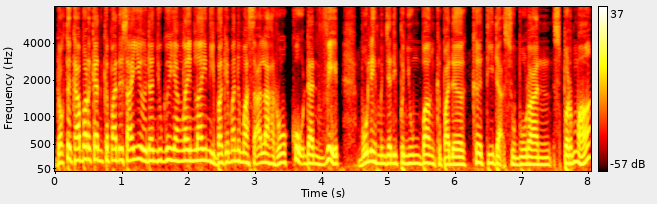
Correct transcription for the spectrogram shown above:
Doktor, kabar kabarkan kepada saya dan juga yang lain-lain ni bagaimana masalah rokok dan vape boleh menjadi penyumbang kepada ketidaksuburan sperma.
